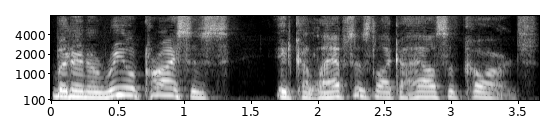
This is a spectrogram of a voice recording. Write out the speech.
But in a real crisis, it collapses like a house of cards.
